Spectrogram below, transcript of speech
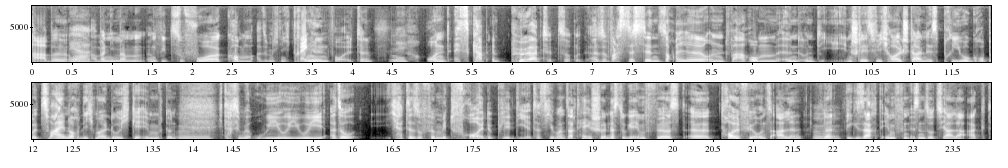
habe, ja. aber niemandem irgendwie zuvor kommen, also mich nicht drängeln wollte. Nee. Und es gab Empörte zurück. Also was das denn solle und warum und, und in Schleswig-Holstein ist Prio Gruppe 2 noch nicht mal durchgeimpft. Und mhm. ich dachte mir, uiuiui, ui, ui. also ich hatte so für Mitfreude plädiert, dass jemand sagt, hey, schön, dass du geimpft wirst, äh, toll für uns alle. Mhm. Ne? Wie gesagt, Impfen ist ein sozialer Akt,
